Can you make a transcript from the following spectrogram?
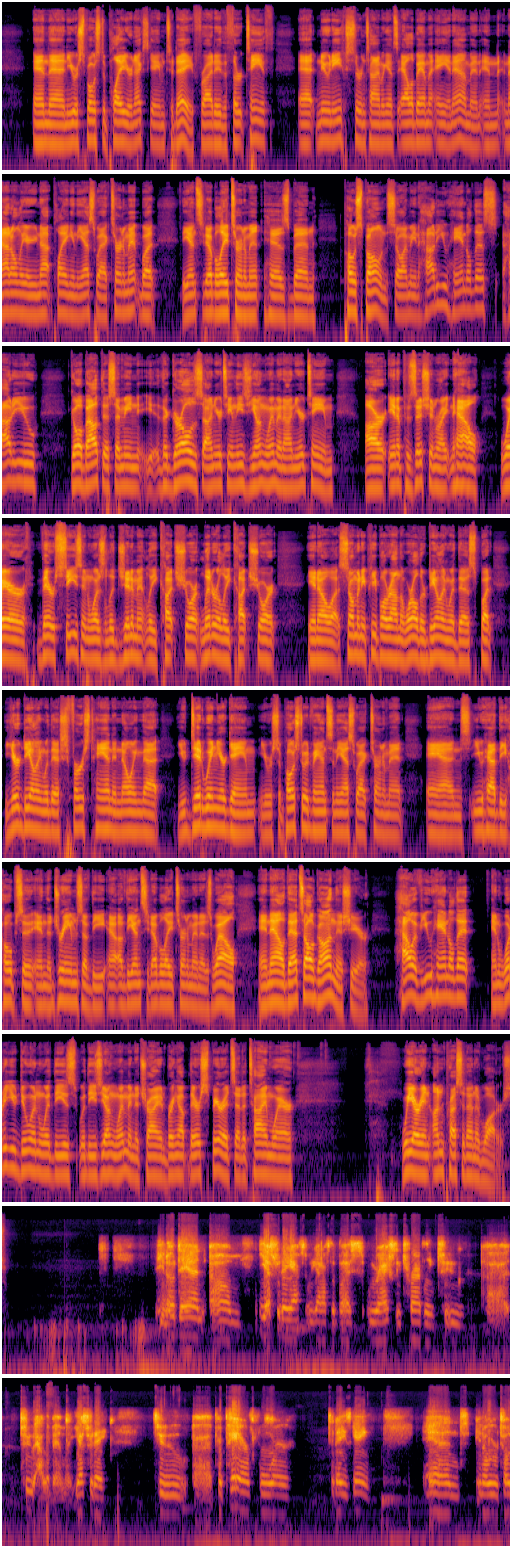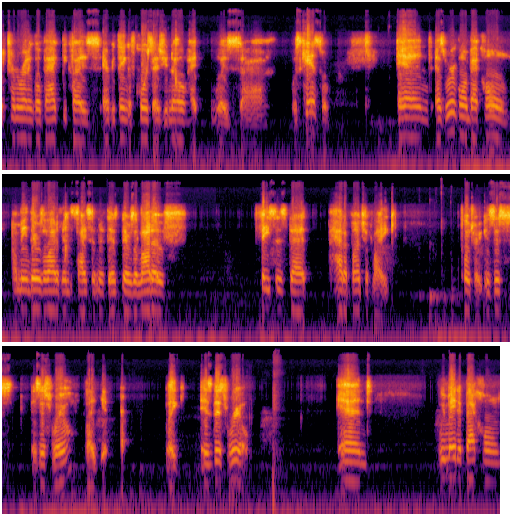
and then you were supposed to play your next game today, Friday the 13th at noon Eastern time against Alabama A&M. And, and not only are you not playing in the SWAC tournament, but the NCAA tournament has been postponed. So, I mean, how do you handle this? How do you go about this? I mean, the girls on your team, these young women on your team, are in a position right now where their season was legitimately cut short, literally cut short you know, uh, so many people around the world are dealing with this, but you're dealing with this firsthand and knowing that you did win your game. You were supposed to advance in the SWAC tournament, and you had the hopes and the dreams of the uh, of the NCAA tournament as well. And now that's all gone this year. How have you handled it? And what are you doing with these with these young women to try and bring up their spirits at a time where we are in unprecedented waters? You know, Dan. Um, yesterday, after we got off the bus, we were actually traveling to uh, to Alabama yesterday to uh, prepare for today's game. And you know, we were told to turn around and go back because everything, of course, as you know, had was uh, was canceled. And as we were going back home, I mean, there was a lot of indecisiveness. There, there was a lot of faces that had a bunch of like, "Coach, is this is this real? Like, like, is this real? And we made it back home.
